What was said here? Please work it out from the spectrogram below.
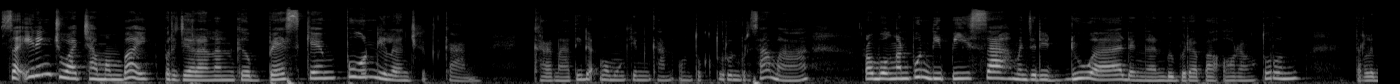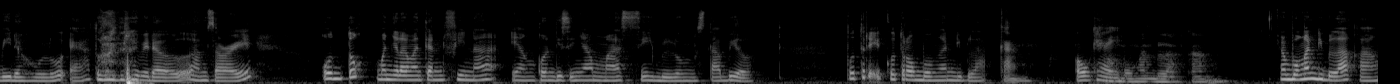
Seiring cuaca membaik, perjalanan ke base camp pun dilanjutkan. Karena tidak memungkinkan untuk turun bersama, rombongan pun dipisah menjadi dua dengan beberapa orang turun terlebih dahulu ya, turun terlebih dahulu, I'm sorry, untuk menyelamatkan Vina yang kondisinya masih belum stabil. Putri ikut rombongan di belakang. Oke, rombongan belakang rombongan di belakang.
